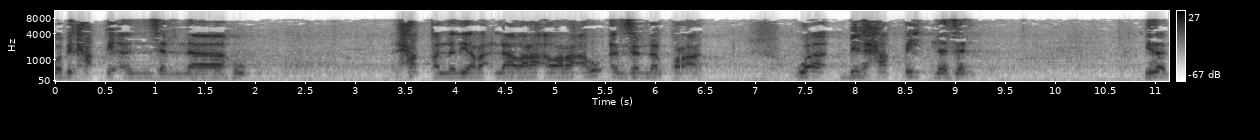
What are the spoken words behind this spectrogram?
وبالحق أنزلناه. الحق الذي لا وراء وراءه أنزلنا القرآن. وبالحق نزل. إذا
